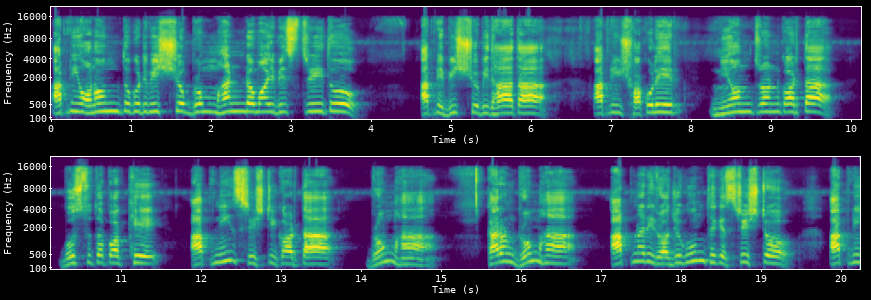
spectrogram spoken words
আপনি অনন্ত কোটি বিশ্ব ব্রহ্মাণ্ডময় বিস্তৃত, আপনি বিশ্ববিধাতা, আপনি সকলের নিয়ন্ত্রণকর্তা, বস্তুত পক্ষে আপনি সৃষ্টিকর্তা, ব্রহ্মা। কারণ ব্রহ্মা আপনারই রজগুণ থেকে সৃষ্ট, আপনি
